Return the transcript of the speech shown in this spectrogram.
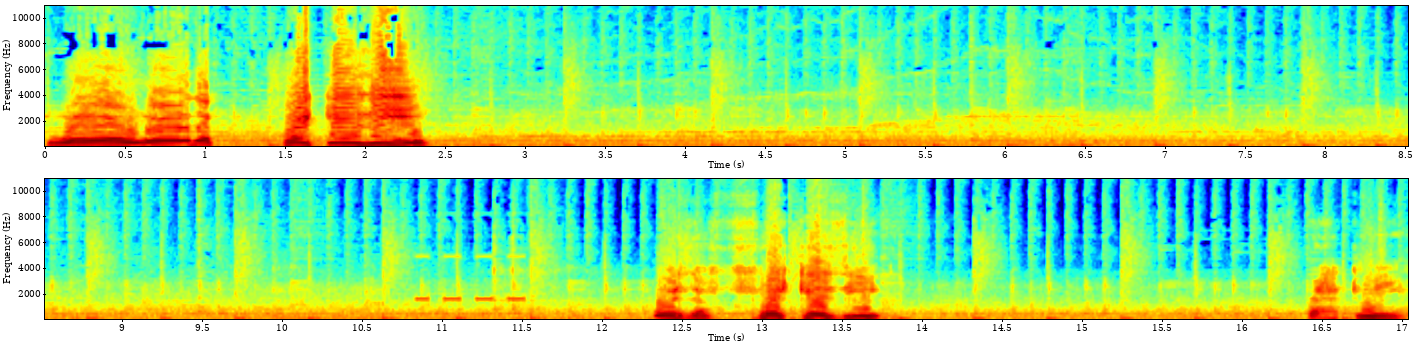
Where? Where the frick is he? Where the frick is he? Frack me.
